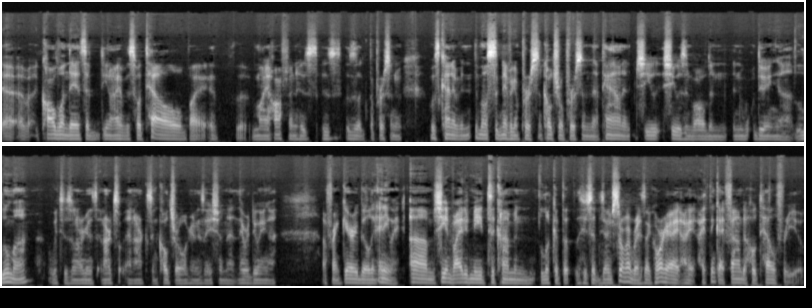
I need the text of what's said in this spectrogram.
a, called one day and said, you know, I have this hotel by uh, Maja Hoffmann, who's, who's, who's like the person who was kind of in, the most significant person, cultural person in that town, and she she was involved in, in doing uh, Luma, which is an, organiz- an arts an arts and cultural organization, and they were doing a a Frank Gehry building. Anyway, um, she invited me to come and look at the. She said, "I still remember." I was like, "Jorge, I, I think I found a hotel for you."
